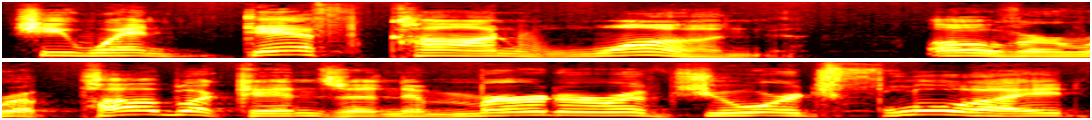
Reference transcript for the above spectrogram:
she went DEFCON 1 over Republicans and the murder of George Floyd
